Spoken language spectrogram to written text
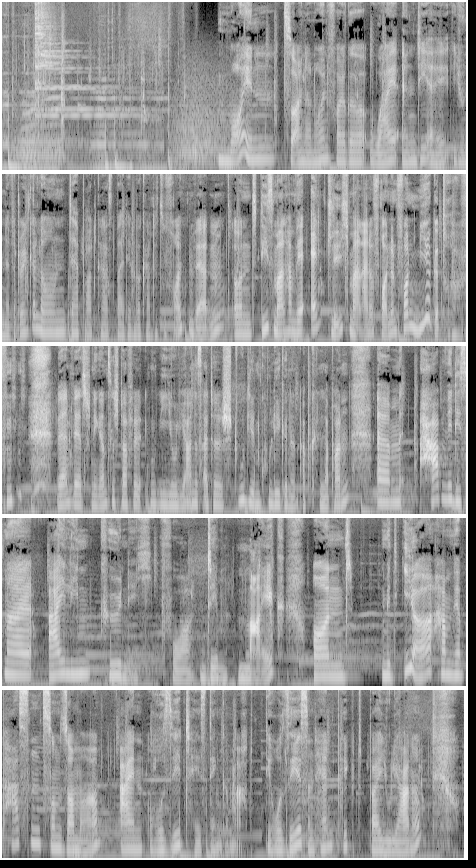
Moin zu einer neuen Folge YNDA, You Never Drink Alone, der Podcast, bei dem Bekannte zu Freunden werden. Und diesmal haben wir endlich mal eine Freundin von mir getroffen. Während wir jetzt schon die ganze Staffel irgendwie Julianes alte Studienkolleginnen abklappern, ähm, haben wir diesmal Eileen König vor dem Mike. Und mit ihr haben wir passend zum Sommer ein Rosé-Tasting gemacht. Die Rosés sind handpicked bei Juliane.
